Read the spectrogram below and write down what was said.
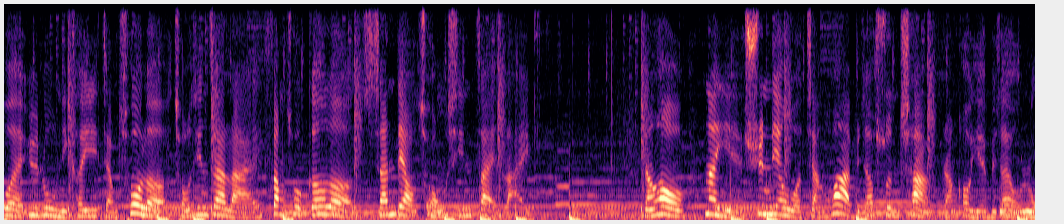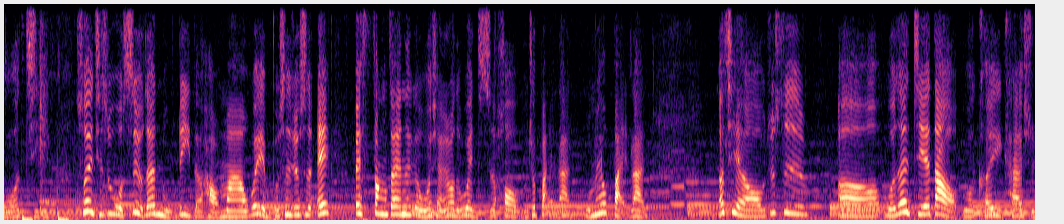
为预录你可以讲错了，重新再来；放错歌了，删掉，重新再来。然后那也训练我讲话比较顺畅，然后也比较有逻辑。所以其实我是有在努力的，好吗？我也不是就是诶被放在那个我想要的位置之后我就摆烂，我没有摆烂。而且哦，就是。呃，我在接到我可以开始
